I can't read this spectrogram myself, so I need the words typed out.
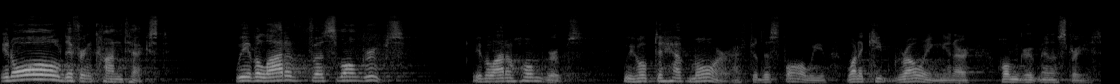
in all different contexts. We have a lot of uh, small groups. We have a lot of home groups. We hope to have more after this fall. We want to keep growing in our home group ministries.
